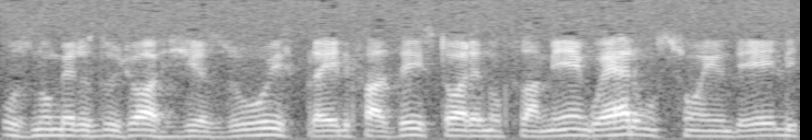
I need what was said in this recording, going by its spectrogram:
os números do Jorge Jesus, para ele fazer história no Flamengo. Era um sonho dele.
